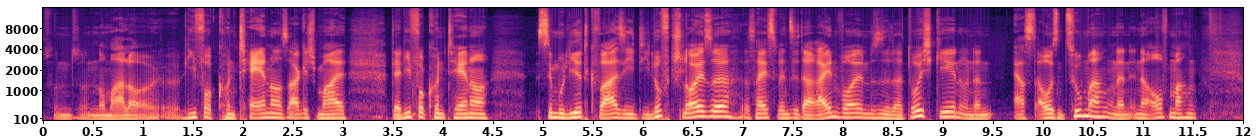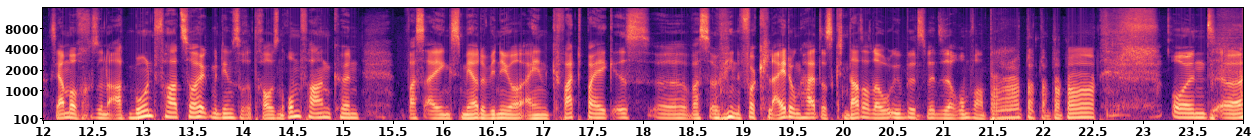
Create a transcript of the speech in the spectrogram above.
so ein, so ein normaler Liefercontainer, sage ich mal. Der Liefercontainer simuliert quasi die Luftschleuse. Das heißt, wenn sie da rein wollen, müssen sie da durchgehen und dann erst außen zumachen und dann innen aufmachen. Sie haben auch so eine Art Mondfahrzeug, mit dem sie draußen rumfahren können, was eigentlich mehr oder weniger ein Quadbike ist, äh, was irgendwie eine Verkleidung hat. Das knattert auch übelst, wenn sie da rumfahren. Und äh,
